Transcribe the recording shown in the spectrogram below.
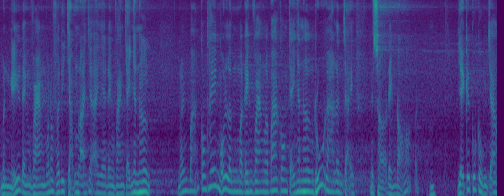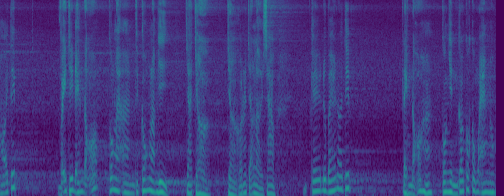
mình nghĩ đèn vàng mà nó phải đi chậm lại chứ ai dạy đèn vàng chạy nhanh hơn nói, ba, con thấy mỗi lần mà đèn vàng là ba con chạy nhanh hơn, rú ga lên chạy. Sợ đèn đỏ. Vậy cái cuối cùng cha hỏi tiếp, vậy thì đèn đỏ con là à, thì con làm gì? Cha, chờ chờ con nó trả lời sao. Cái đứa bé nói tiếp, đèn đỏ hả? Con nhìn coi có công an không?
